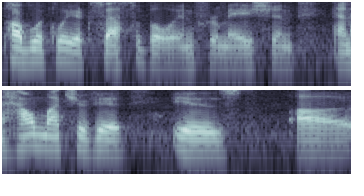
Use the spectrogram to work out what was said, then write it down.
publicly accessible information, and how much of it is uh,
